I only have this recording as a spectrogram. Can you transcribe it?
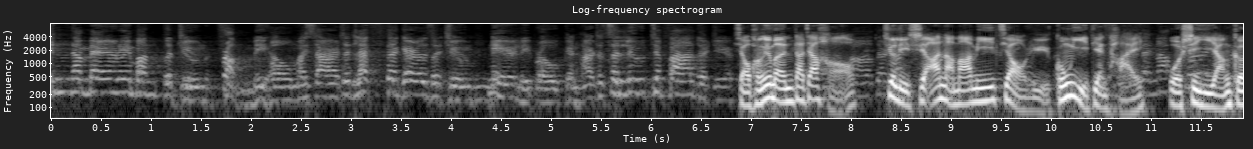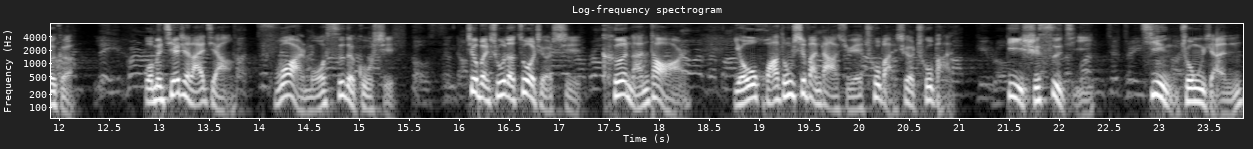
In a merry month of June, from me home I started, left the girls at June, nearly broken hearted. Salute to Father dear. 小朋友们，大家好，这里是安娜妈咪教育公益电台，我是易阳哥哥。我们接着来讲福尔摩斯的故事。这本书的作者是柯南·道尔，由华东师范大学出版社出版。第十四集《镜中人》。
